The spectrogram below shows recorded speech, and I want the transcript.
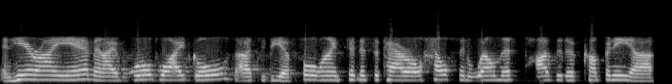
and here I am, and I have worldwide goals uh, to be a full line fitness apparel, health and wellness positive company. Uh,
